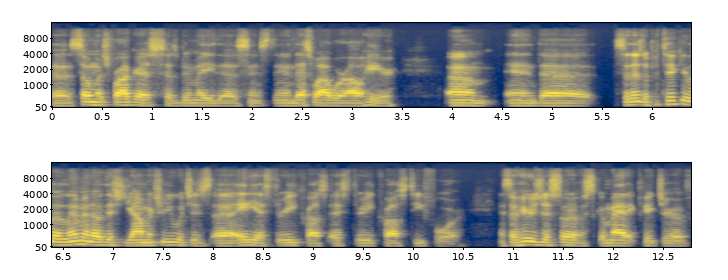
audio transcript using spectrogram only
uh, so much progress has been made uh, since then. That's why we're all here. Um, and uh, so there's a particular limit of this geometry, which is uh, ADS3 cross S3 cross T4. And so here's just sort of a schematic picture of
